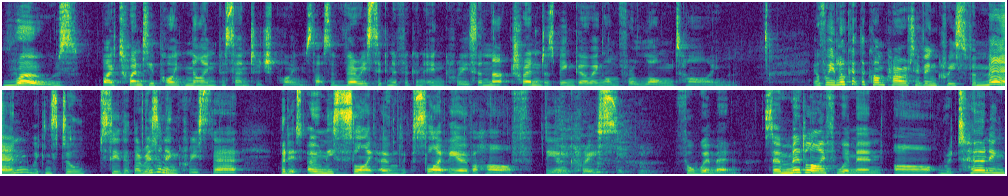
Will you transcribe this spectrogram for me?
rose by 20.9 percentage points. That's a very significant increase, and that trend has been going on for a long time. If we look at the comparative increase for men, we can still see that there is an increase there, but it's only slight, slightly over half the increase for women. So midlife women are returning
